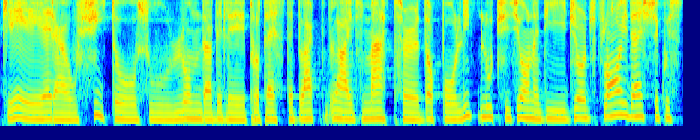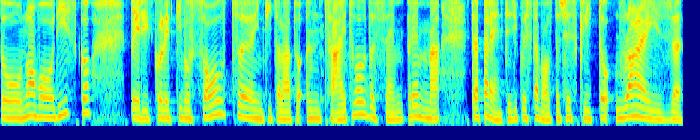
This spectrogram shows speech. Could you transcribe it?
che era uscito sull'onda delle proteste Black Lives Matter dopo l'uccisione di George Floyd, esce questo nuovo disco per il collettivo Salt intitolato Untitled sempre, ma tra parentesi questa volta c'è scritto Rise.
